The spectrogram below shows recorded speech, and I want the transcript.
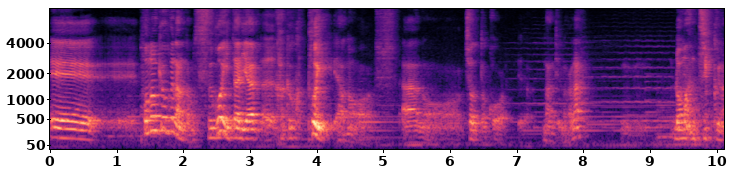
えー、この曲なんかもすごいイタリア歌曲っぽい、あの、あの、ちょっとこう、なんていうのかな、ロマンチックな、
